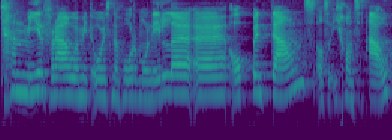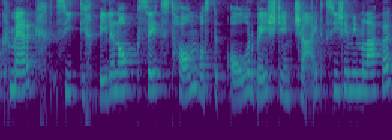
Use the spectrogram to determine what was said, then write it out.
Dann wir Frauen mit unseren hormonellen äh, Up and Downs. Also ich habe es auch gemerkt, seit ich Pillen abgesetzt habe, was der allerbeste Entscheid war in meinem Leben.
